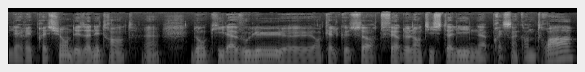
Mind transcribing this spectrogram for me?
les répressions des années 30. Hein. Donc il a voulu, euh, en quelque sorte, faire de l'anti-Staline après 53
